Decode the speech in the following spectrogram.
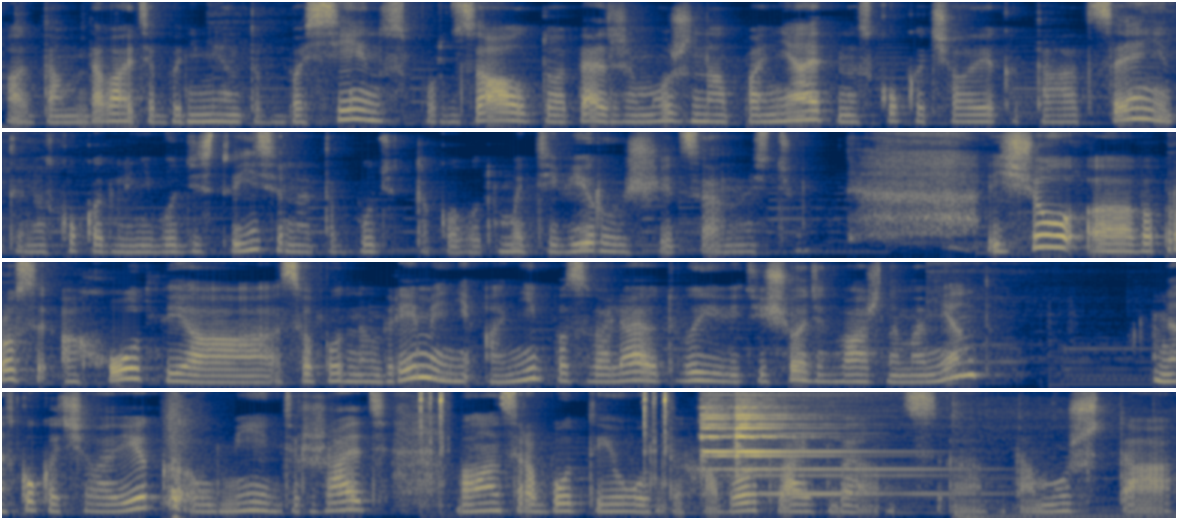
а, там, давать абонементы в бассейн, в спортзал, то опять же можно понять, насколько человек это оценит и насколько для него действительно это будет такой вот мотивирующей ценностью. Еще э, вопросы о хобби, о свободном времени, они позволяют выявить еще один важный момент – насколько человек умеет держать баланс работы и отдыха, work-life balance. Э, потому что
